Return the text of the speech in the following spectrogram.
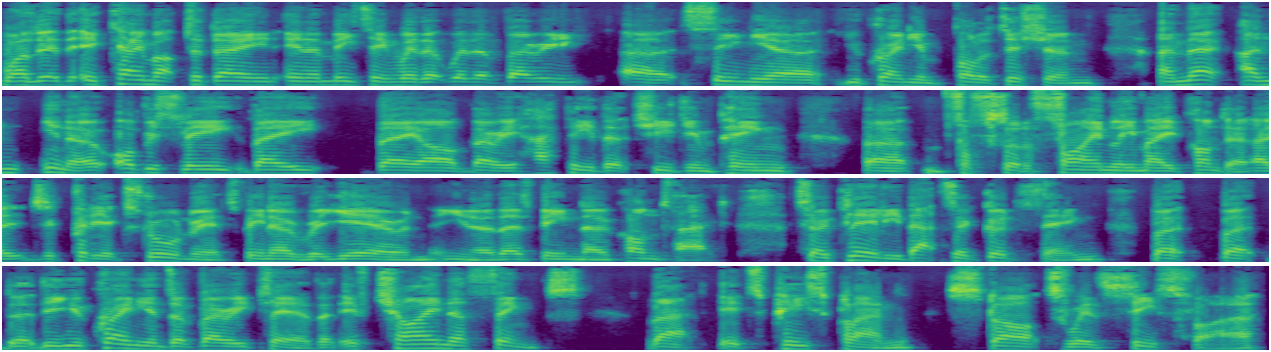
Well, it, it, came up today in, a meeting with a, with a very uh, senior Ukrainian politician, and that, and you know, obviously they they are very happy that Xi Jinping uh, sort of finally made contact. Uh, it's pretty extraordinary. It's been over a year, and you know there's been no contact. So clearly that's a good thing. But but the, the Ukrainians are very clear that if China thinks that its peace plan starts with ceasefire.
